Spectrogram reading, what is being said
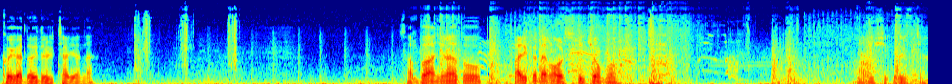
거기가 너희들 자리였나? 3부 아니라도 빨리 끝나면 올 수도 있죠 뭐. 아우 이 새끼들 진짜.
